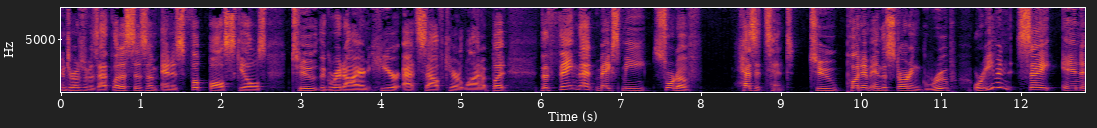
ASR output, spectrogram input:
in terms of his athleticism and his football skills to the gridiron here at South Carolina. But the thing that makes me sort of hesitant to put him in the starting group or even say in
